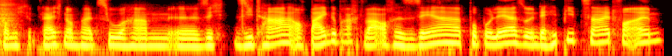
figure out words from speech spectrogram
komme ich gleich nochmal zu, haben äh, sich Sitar auch beigebracht, war auch sehr populär, so in der Hippie-Zeit vor allem.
